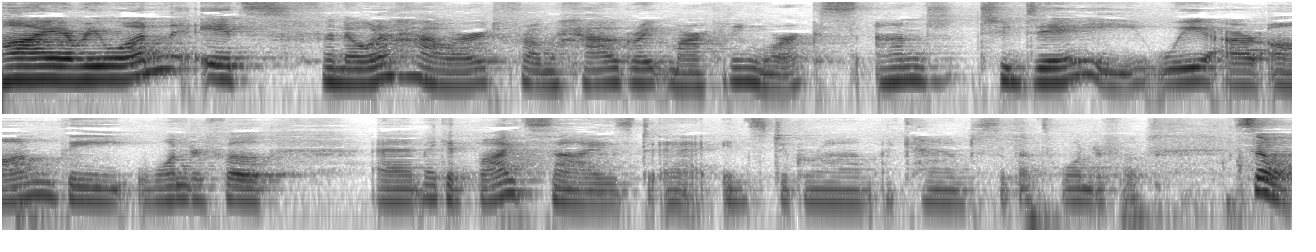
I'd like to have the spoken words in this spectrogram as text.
Hi everyone, it's Finola Howard from How Great Marketing Works, and today we are on the wonderful uh, Make It Bite Sized uh, Instagram account, so that's wonderful. So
